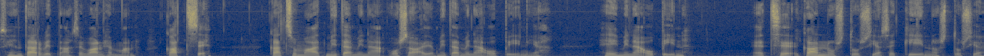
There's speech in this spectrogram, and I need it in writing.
siihen tarvitaan se vanhemman katse katsomaan, että mitä minä osaan ja mitä minä opin ja hei minä opin. Että se kannustus ja se kiinnostus ja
